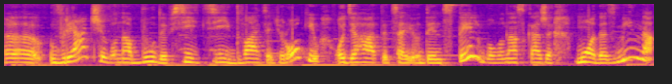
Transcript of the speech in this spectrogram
е, вряд чи вона буде всі ці 20 років одягати цей один стиль, бо вона скаже, мода змінна,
